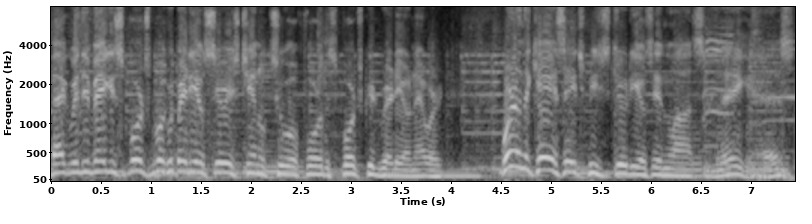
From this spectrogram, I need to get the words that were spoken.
Back with you, Vegas Sportsbook Radio Sirius, Channel 204, the Sports Grid Radio Network. We're in the KSHP studios in Las Vegas.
